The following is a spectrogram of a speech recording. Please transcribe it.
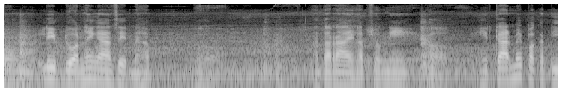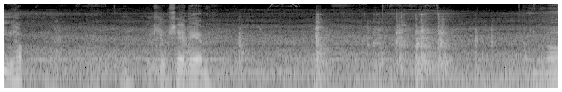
ต้องรีบด่วนให้งานเสร็จนะครับอันตรายครับช่วงนี้เหตุการณ์ไม่ปกติครับเข็บชายแดนก็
